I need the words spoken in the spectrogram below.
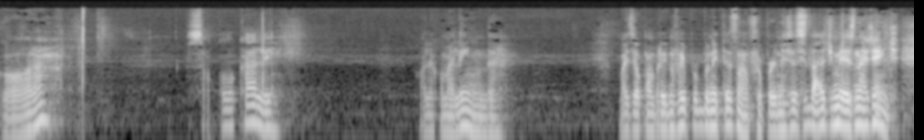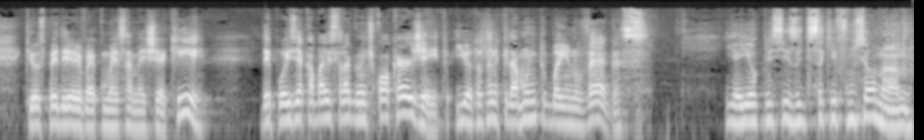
Agora, só colocar ali. Olha como é linda. Mas eu comprei não foi por boniteza não, foi por necessidade mesmo, né, gente? Que os pedreiros vai começar a mexer aqui, depois ia acabar estragando de qualquer jeito. E eu tô tendo que dar muito banho no Vegas. E aí eu preciso disso aqui funcionando.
